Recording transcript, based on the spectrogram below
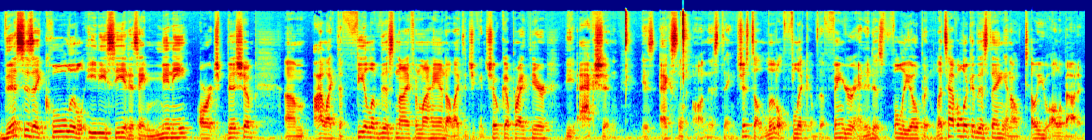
This is a cool little EDC. It is a Mini Archbishop. Um, I like the feel of this knife in my hand. I like that you can choke up right there. The action is excellent on this thing. Just a little flick of the finger and it is fully open. Let's have a look at this thing and I'll tell you all about it.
